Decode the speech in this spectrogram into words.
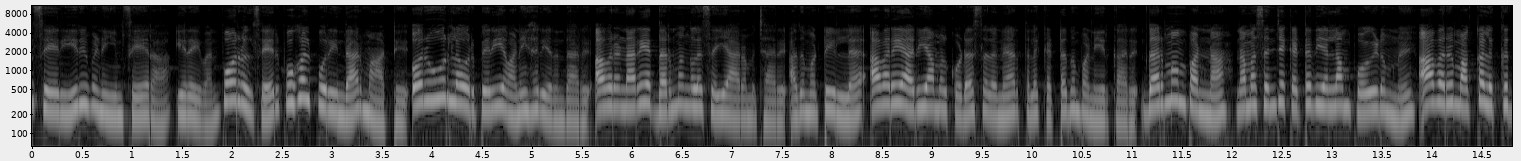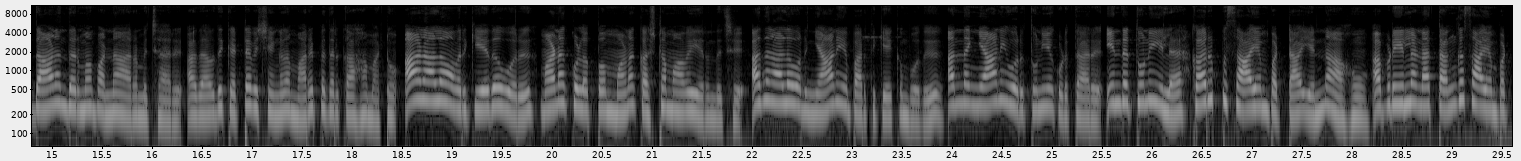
சேர் இருவினையும் சேரா இறைவன். பொருள் சேர் புகழ் புரிந்தார் மாட்டு. ஒரு ஊர்ல ஒரு பெரிய வணிகர் இருந்தாரு. அவர் நிறைய தர்மங்களை செய்ய ஆரம்பிச்சாரு. அது மட்டும் இல்ல அவரே அறியாமல் கூட சில நேரத்துல கெட்டதும் பண்ணியிருக்காரு. தர்மம் பண்ணா நம்ம செஞ்ச கெட்டது எல்லாம் போயிடும்னு அவரு மக்களுக்கு தானம் தர்மம் பண்ண ஆரம்பிச்சாரு. அதாவது கெட்ட விஷயங்களை மறைப்பதற்காக மட்டும். ஆனாலும் அவருக்கு ஏதோ ஒரு மனக்குழப்பம் மன கஷ்டமாவே இருந்துச்சு. அதனால ஒரு ஞானியை பார்த்து கேட்கும்போது அந்த ஞானி ஒரு துணியை கொடுத்தாரு. இந்த துணியில கருப்பு சாயம் பட்டா என்ன ஆகும்? அப்படி இல்லைன்னா தங்க சாயம் பட்டா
